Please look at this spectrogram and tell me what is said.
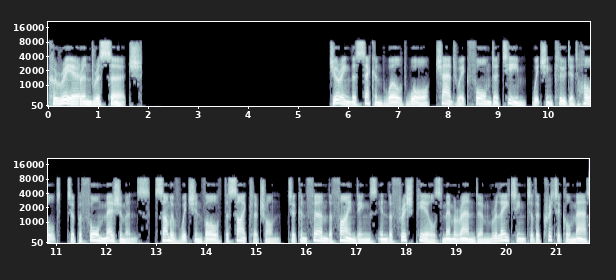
Career and research During the Second World War, Chadwick formed a team, which included Holt, to perform measurements, some of which involved the cyclotron, to confirm the findings in the Frisch-Peierls memorandum relating to the critical mass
